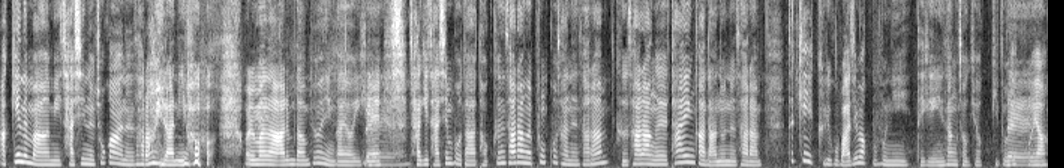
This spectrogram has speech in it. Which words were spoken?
아끼는 마음이 자신을 초과하는 사람이라니요. 얼마나 아름다운 표현인가요? 이게 네. 자기 자신보다 더 큰 사랑을 품고 사는 사람, 그 사랑을 타인과 나누는 사람, 특히 그리고 마지막 부분이 되게 인상적이었기도 네. 했고요.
